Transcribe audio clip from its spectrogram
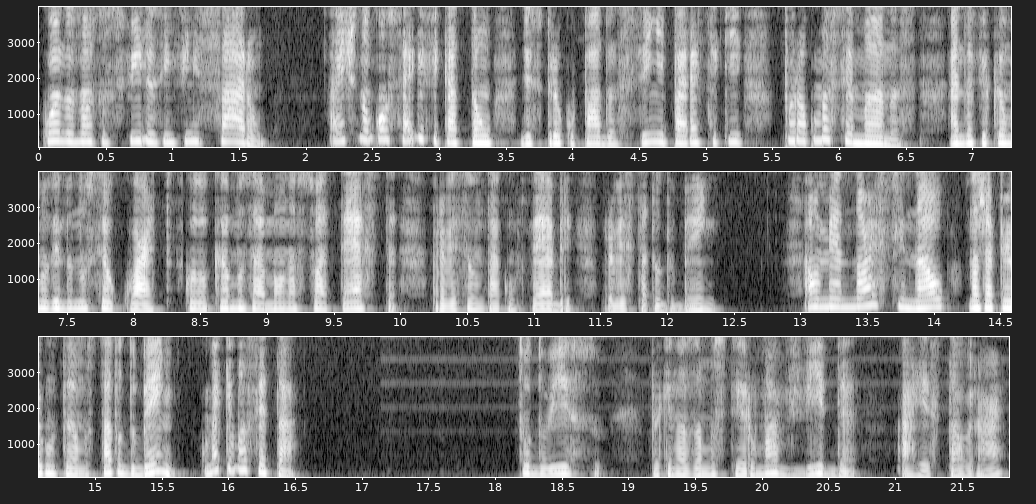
Quando os nossos filhos enfim saram, a gente não consegue ficar tão despreocupado assim e parece que, por algumas semanas, ainda ficamos indo no seu quarto, colocamos a mão na sua testa para ver se não está com febre, para ver se está tudo bem. Ao menor sinal, nós já perguntamos: está tudo bem? Como é que você está? Tudo isso porque nós vamos ter uma vida a restaurar,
